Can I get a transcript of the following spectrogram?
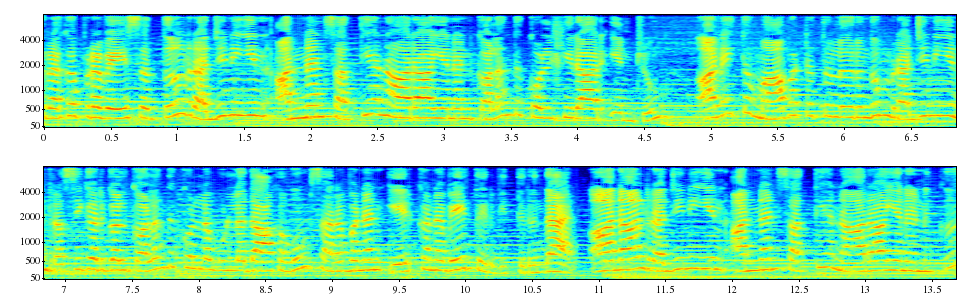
கிரகப்பிரவேசத்தில் ரஜினியின் அண்ணன் சத்யநாராயணன் கலந்து கொள்கிறார் என்றும் அனைத்து மாவட்டத்திலிருந்தும் ரஜினியின் ரசிகர்கள் கலந்து கொள்ள உள்ளதாகவும் சரவணன் ஏற்கனவே தெரிவித்திருந்தார். ஆனால் ரஜினியின் அண்ணன் சத்யநாராயணனுக்கு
